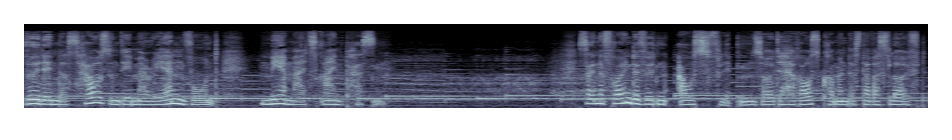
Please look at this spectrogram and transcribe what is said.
würde in das Haus, in dem Marianne wohnt, mehrmals reinpassen. Seine Freunde würden ausflippen, sollte herauskommen, dass da was läuft.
